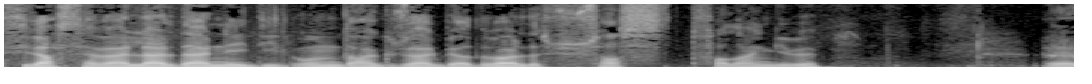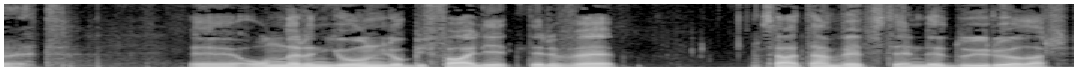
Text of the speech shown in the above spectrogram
Silah Severler Derneği değil. Onun daha güzel bir adı var da SÜSAS falan gibi. Evet. Ee, onların yoğun lobi faaliyetleri ve zaten web sitelerinde duyuruyorlar.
